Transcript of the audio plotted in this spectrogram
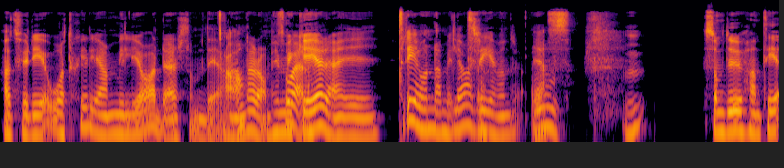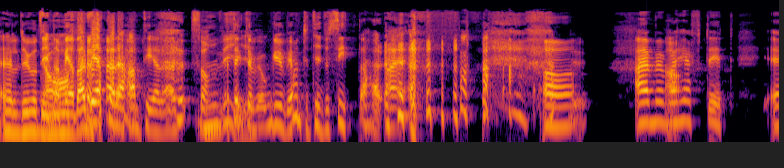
Att för det är åtskilliga miljarder som det Ja, handlar om. Hur mycket är är det. det i 300 miljarder. 300? Yes. Oh. Mm. Som du, hanterar, eller du och dina Ja. medarbetare hanterar. Som Mm, vi. Jag tänkte, åh gud, vi har inte tid att sitta här. ja. Nej, men vad Ja. häftigt. Eh,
